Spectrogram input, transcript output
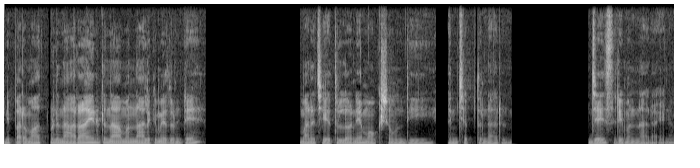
అని పరమాత్ముడు నారాయణుడి నామం నాలుక మీద ఉంటే మన చేతుల్లోనే మోక్షం ఉంది అని చెప్తున్నారు. జై శ్రీమన్నారాయణ.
